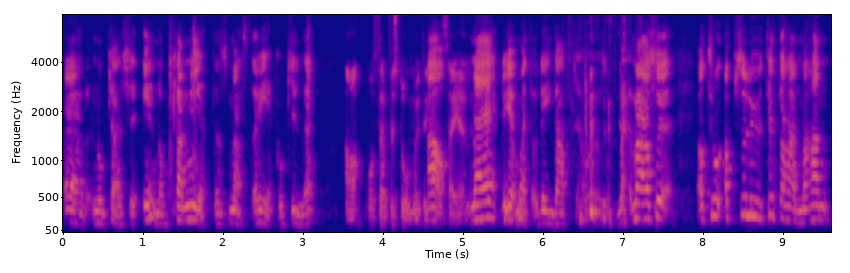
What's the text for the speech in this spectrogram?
är nog kanske en av planetens mest reko kille. ja, och sen förstår man ju inte riktigt vad han säger. eller? nej, det gör man inte. Och det är danska. men, men alltså, jag tror absolut inte han, men han...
